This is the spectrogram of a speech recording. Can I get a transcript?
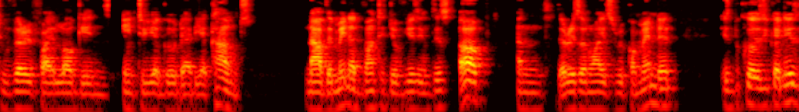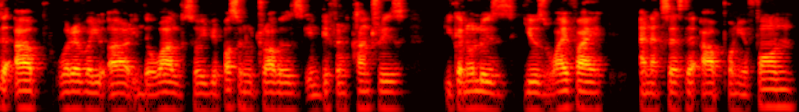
to verify logins into your GoDaddy account. Now the main advantage of using this app and the reason why it's recommended is because you can use the app wherever you are in the world. So if you're a person who travels in different countries, you can always use Wi-Fi and access the app on your phone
